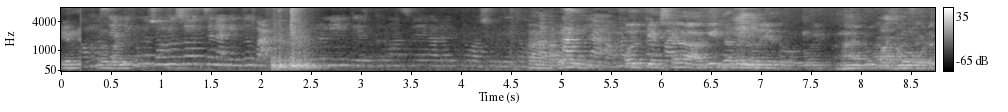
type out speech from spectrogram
এমনি কোনো সমস্যা হচ্ছে না, কিন্তু বাচ্চাগুলো দু মাস হয়ে গেল, একটু অসুবিধা তো হ্যাঁ হবে। ওই- না, কেসটা আগেই জামিন হয়ে যেত হ্যাঁ, একটু কাঠামো ওটা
